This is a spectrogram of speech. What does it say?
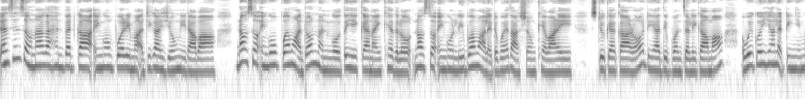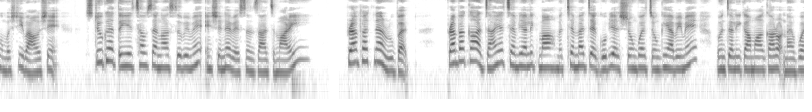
တန်စင်းဆောင်နာကဟန်ဘတ်ကအင်ကွန်ပွဲတွေမှာအဓိကယုံနေတာပါနောက်ဆုံးအင်ကွန်ပွဲမှာဒေါ့မန်ကိုတည်ရကန်နိုင်ခဲ့တယ်လို့နောက်ဆုံးအင်ကွန်လေးပွဲမှာလည်းတပွဲသာရှုံးခဲ့ပါတယ်စတူဂတ်ကတော့ဒီယာတီပွန်ဂျလီကာမှာအဝေးကွင်းရလက်တည်ငြိမ်မှုမရှိပါဘူးရှင်စတူဂတ်တည်ရ65ဆိုပေမဲ့အင်ရှင်နဲ့ပဲစဉ်းစားကြပါမယ်ဖရန်ဖတ်နဲ့ရူဘတ် ပရမ်ဘတ်ကဂျာရဲ့ချန်ပီယံလိဂ်မှာမချင်မတ်တဲ့ဂိုးပြတ်ရှုံးပွဲကြုံခဲ့ရပေမဲ့ဘွန်ဒလီဂါမှာကတော့နိုင်ပွဲ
